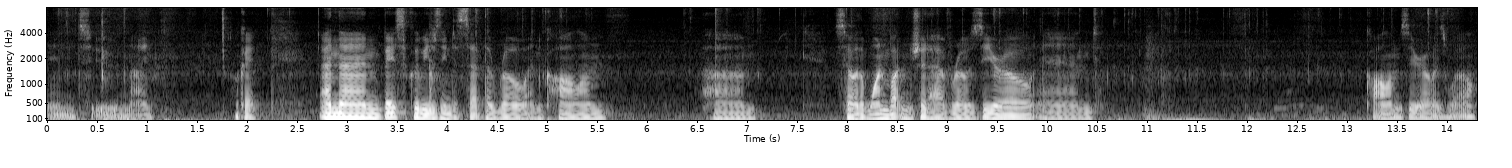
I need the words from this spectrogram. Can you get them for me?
into 9 okay. And then basically we just need to set the row and column. Um, so the one button should have row 0 and column 0 as well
